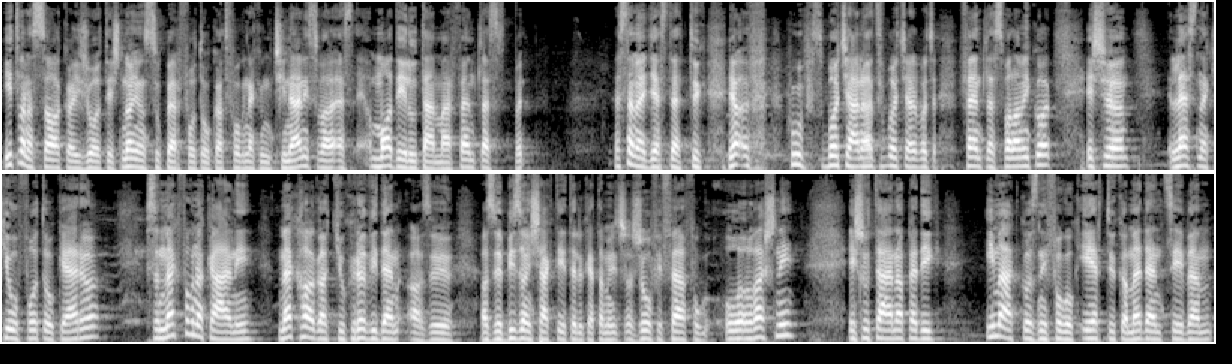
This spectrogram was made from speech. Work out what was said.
itt van a Szalkai Zsolt, és nagyon szuper fotókat fog nekünk csinálni, szóval ez ma délután már fent lesz, ezt nem egyeztettük. Ja, hú, bocsánat, bocsánat, bocsánat. Fent lesz valamikor. És ö, lesznek jó fotók erről. Viszont meg fognak állni, meghallgatjuk röviden az ő, az ő bizonyságtételüket, amit a Zsófi fel fog olvasni, és utána pedig imádkozni fogok értük a medencében,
